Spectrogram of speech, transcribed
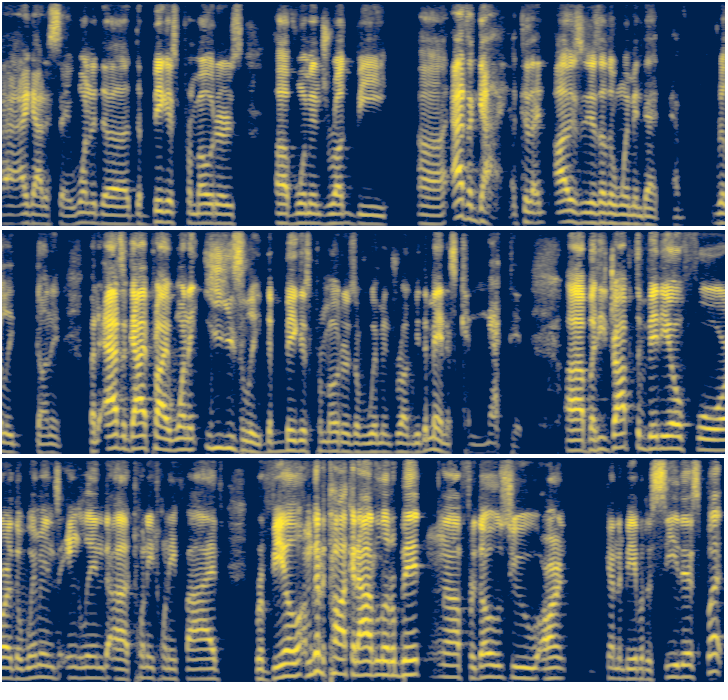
I, I got to say, one of the the biggest promoters of women's rugby uh, as a guy. Because obviously, there's other women that have really done it, but as a guy, probably one of easily the biggest promoters of women's rugby. The man is connected. Uh, but he dropped the video for the Women's England uh, 2025 reveal. I'm going to talk it out a little bit uh, for those who aren't going to be able to see this, but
